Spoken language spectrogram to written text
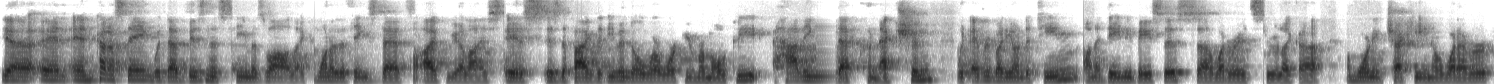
Yeah, and and kind of staying with that business theme as well. Like one of the things that I've realized is is the fact that even though we're working remotely, having that connection with everybody on the team on a daily basis, uh, whether it's through like a, a morning check-in or whatever,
